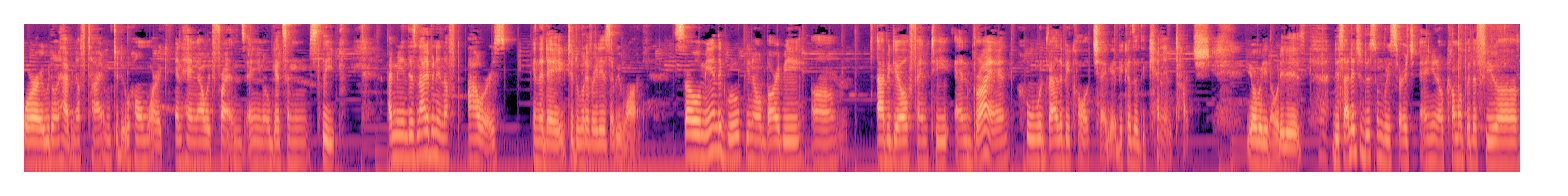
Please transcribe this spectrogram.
or we don't have enough time to do homework and hang out with friends and, you know, get some sleep. I mean, there's not even enough hours in the day to do whatever it is that we want. So, me and the group, you know, Barbie, um, Abigail, Fenty, and Brian, who would rather be called Chege because of the Kenyan touch you already know what it is. Decided to do some research and you know come up with a few uh,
